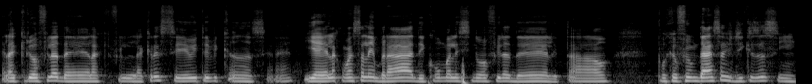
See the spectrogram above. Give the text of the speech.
ela criou a filha dela, a filha dela cresceu e teve câncer, né? E aí ela começa a lembrar de como ela ensinou a filha dela e tal. Porque o filme dá essas dicas assim.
